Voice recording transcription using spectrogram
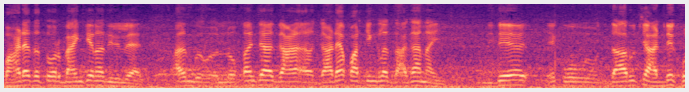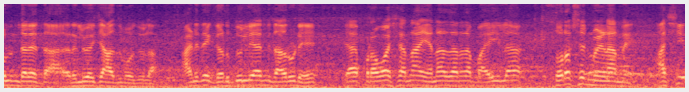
भाड्या तत्वावर बँकेनं दिलेला आहे आणि लोकांच्या गा गाड्या पार्किंगला जागा नाही. तिथे एक दारूचे अड्डे खोलून झाले दा रेल्वेच्या आजूबाजूला. आणि ते गर्दुले आणि दारुडे त्या प्रवाशांना येणार जाणाऱ्या बाईला संरक्षण मिळणार नाही. अशी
